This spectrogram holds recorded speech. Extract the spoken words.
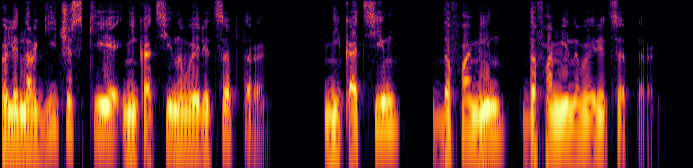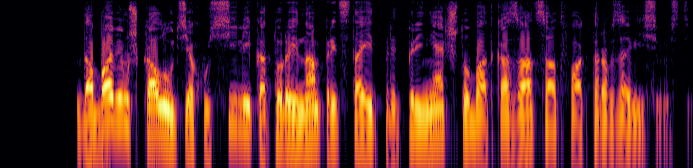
Холинергические никотиновые рецепторы. Никотин, дофамин, дофаминовые рецепторы. Добавим шкалу тех усилий, которые нам предстоит предпринять, чтобы отказаться от факторов зависимости.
